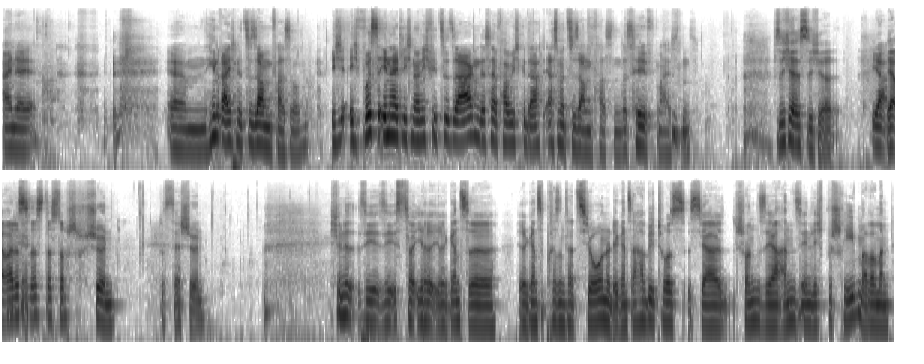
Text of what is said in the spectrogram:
eine ähm, hinreichende Zusammenfassung. Ich, ich wusste inhaltlich noch nicht viel zu sagen, deshalb habe ich gedacht, erstmal zusammenfassen. Das hilft meistens. Sicher ist sicher. Ja, ja aber das, das, das ist doch schön. Das ist sehr schön. Ich finde, sie, sie ist zwar ihre, ihre ganze ihre ganze Präsentation und ihr ganzer Habitus ist ja schon sehr ansehnlich beschrieben, aber man,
